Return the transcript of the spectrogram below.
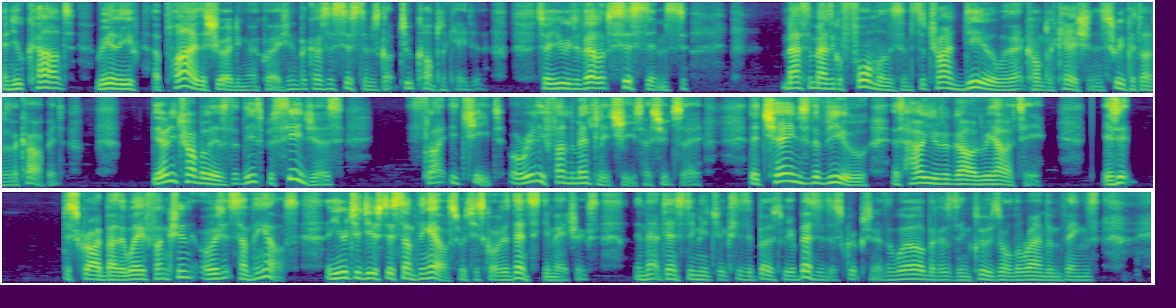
And you can't really apply the Schrodinger equation because the system's got too complicated. So you develop systems mathematical formalisms to try and deal with that complication and sweep it under the carpet. The only trouble is that these procedures slightly cheat, or really fundamentally cheat, I should say. They change the view as how you regard reality. Is it described by the wave function, or is it something else? And you introduce this something else, which is called a density matrix. And that density matrix is supposed to be a better description of the world because it includes all the random things.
